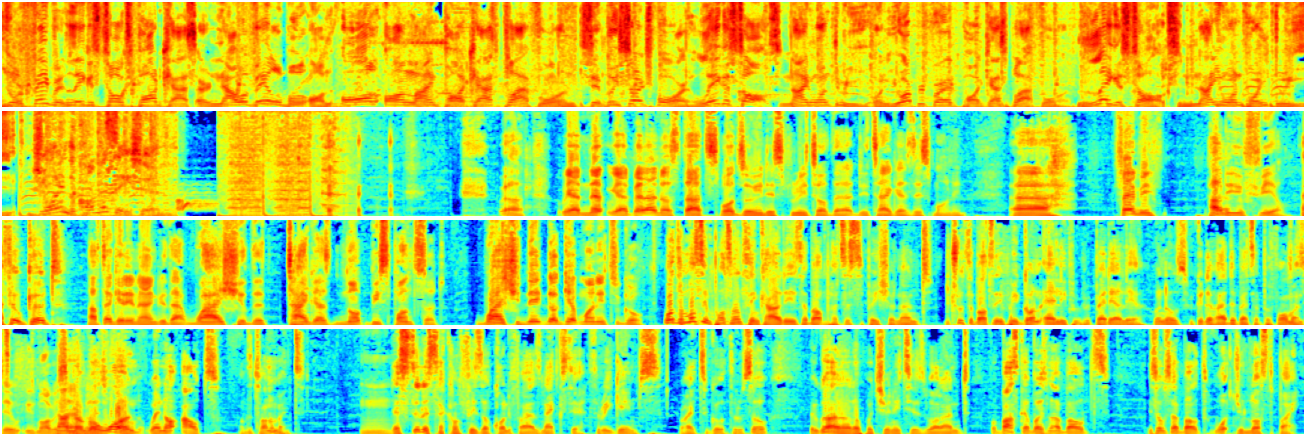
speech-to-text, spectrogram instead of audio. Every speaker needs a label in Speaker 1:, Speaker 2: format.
Speaker 1: Your favorite Lagos Talks podcasts are now available on all online podcast platforms. Simply search for Lagos Talks 913 on your preferred podcast platform. Lagos Talks 91.3.
Speaker 2: Join the conversation.
Speaker 3: Well, we had ne- we had better not start Sports Zone in the spirit of the, the Tigers this morning. Uh, Femi, how
Speaker 4: Yeah.
Speaker 3: do you feel
Speaker 4: I feel good.
Speaker 3: after getting angry that why should the Tigers not be sponsored? Why should they not get money to go?
Speaker 4: Well, the most important thing, Kyle, is about participation. And the truth about it, if we'd gone early, if we prepared earlier, who knows? We could have had a better performance.
Speaker 3: So it's more of a
Speaker 4: now, number one, we're not out of the tournament.
Speaker 3: Mm.
Speaker 4: There's still a second phase of qualifiers next year, three games, right, to go through. So we've got another opportunity as well. And for basketball, it's not about, it's also about what you lost by,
